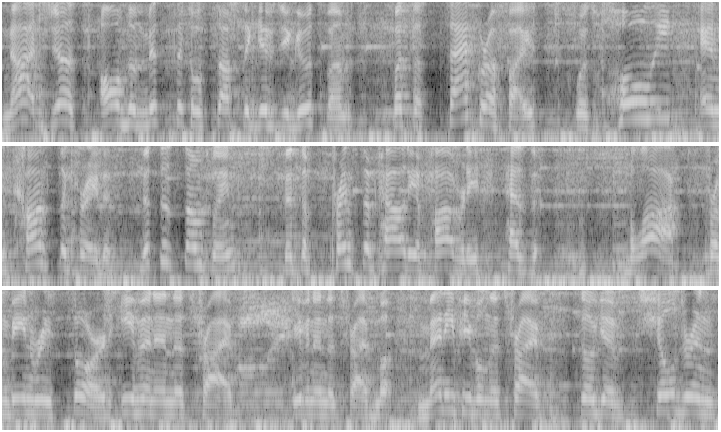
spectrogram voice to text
not just all the mystical stuff that gives you goosebumps, but the sacrifice was holy and consecrated. This is something that the principality of poverty has blocked from being restored, even in this tribe. Even in this tribe. Many people in this tribe still give children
